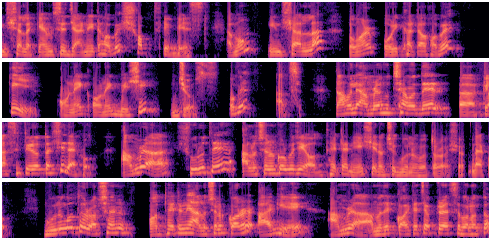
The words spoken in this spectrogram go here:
ইনশাল্লাহ কেমিস্ট্রি জার্নিটা হবে সব থেকে বেস্ট এবং ইনশাল্লাহ তোমার পরীক্ষাটা হবে কি? অনেক অনেক বেশি জোস ওকে আচ্ছা তাহলে আমরা হচ্ছে আমাদের ক্লাসে ফেরত আসি, দেখো। আমরা শুরুতে আলোচনা করব যে অধ্যায়টা নিয়ে, সেটা হচ্ছে গুণগত রসায়ন। দেখো, গুণগত রসায়ন অধ্যায়টা নিয়ে আলোচনা করার আগে আমরা, আমাদের কয়টা চ্যাপ্টার আছে বলতো?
